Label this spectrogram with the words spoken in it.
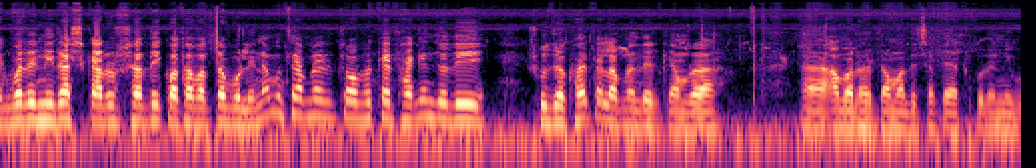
একবারে নিরাশ কারোর সাথে কথাবার্তা বলি না, বলছি আপনারা একটু অপেক্ষায় থাকেন, যদি সুযোগ হয় তাহলে আপনাদেরকে আমরা আবার হয়তো আমাদের সাথে অ্যাড করে নিব।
